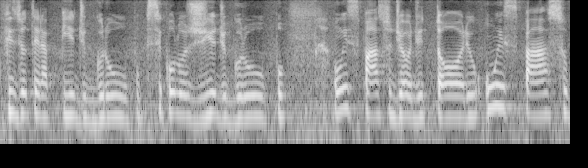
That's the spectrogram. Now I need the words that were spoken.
fisioterapia de grupo, psicologia de grupo, um espaço de auditório, um espaço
